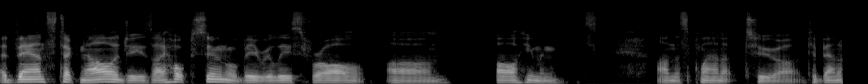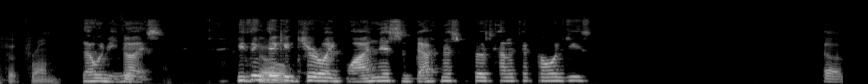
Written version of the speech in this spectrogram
advanced technologies, I hope soon will be released for all um, all humans on this planet to uh, to benefit from. That would be so, nice. Do you think so, they could cure like blindness and deafness with those kind of technologies? Uh,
